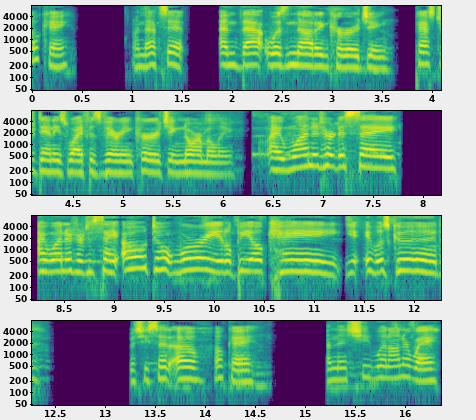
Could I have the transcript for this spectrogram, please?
Okay. And that's it. And that was not encouraging. Pastor Danny's wife is very encouraging normally. I wanted her to say, I wanted her to say, Oh, don't worry, it'll be okay. It was good. But she said, Oh, okay. And then she went on her way.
